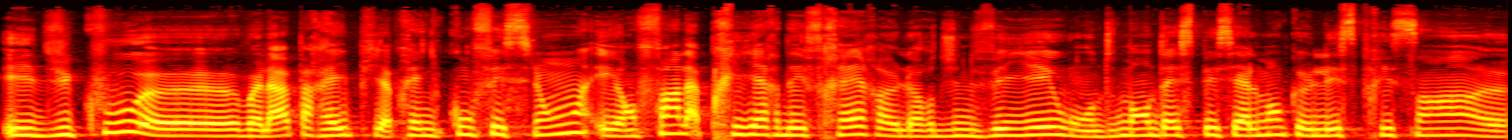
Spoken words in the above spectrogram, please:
Et du coup, euh, voilà, pareil, puis après une confession, et enfin la prière des frères euh, lors d'une veillée où on demandait spécialement que l'Esprit Saint euh,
